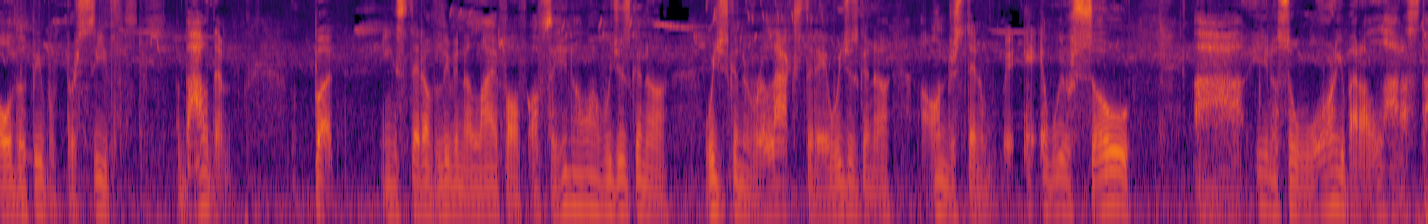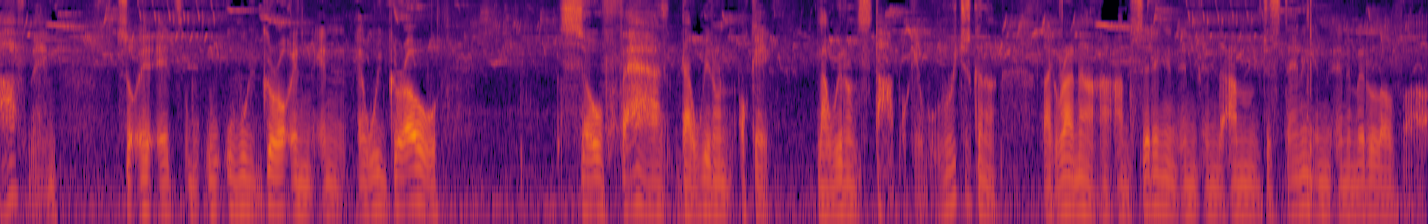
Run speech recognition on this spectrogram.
other people perceive about them but instead of living a life of, of say you know what we're just gonna we're just gonna relax today we're just gonna understand we're so uh, you know, so worried about a lot of stuff, man. So it, it's we grow and, and, and we grow so fast that we don't okay, that we don't stop. Okay, we're just gonna like right now. I, am sitting in, in, in the, I'm just standing in, in the middle of uh,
